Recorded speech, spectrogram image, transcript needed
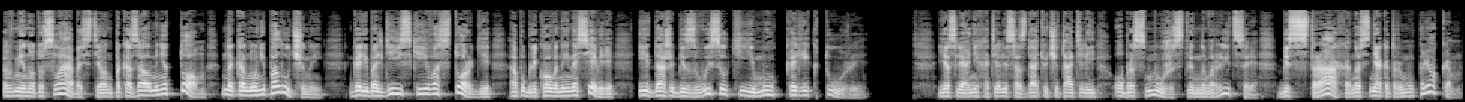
В минуту слабости он показал мне том, накануне полученный, «Гарибальдийские восторги», опубликованный на Севере, и даже без высылки ему корректуры. Если они хотели создать у читателей образ мужественного рыцаря, без страха, но с некоторым упреком,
